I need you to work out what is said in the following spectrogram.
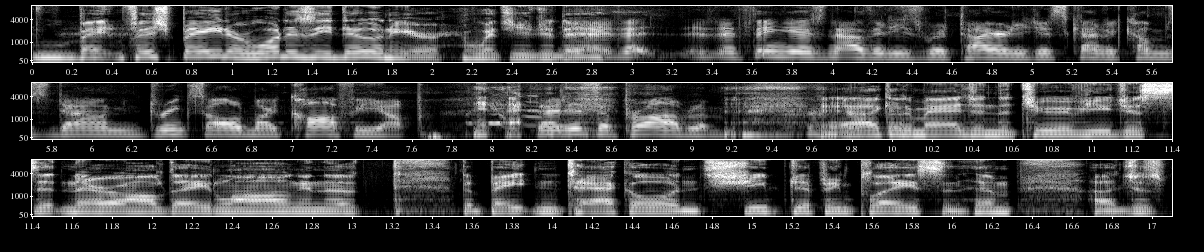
well, bait, fish bait, or what is he doing here with you today? The, the thing is, now that he's retired, he just kind of comes down and drinks all my coffee up. that is a problem yeah, I can imagine the two of you just sitting there all day long in the the bait and tackle and sheep dipping place, and him uh, just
